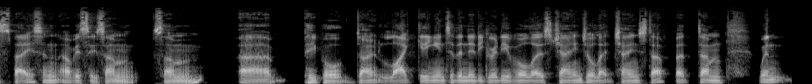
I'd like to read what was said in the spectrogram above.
space, and obviously some some uh, people don't like getting into the nitty gritty of all those change, all that change stuff. But um, when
